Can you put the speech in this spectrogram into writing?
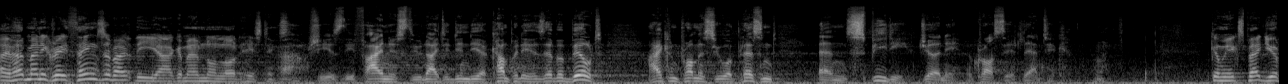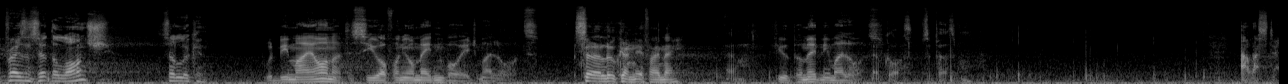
I've heard many great things about the Agamemnon, Lord Hastings. Ah, she is the finest the United India Company has ever built. I can promise you a pleasant and speedy journey across the Atlantic. Can we expect your presence at the launch? Sir Lucan. Would be my honor to see you off on your maiden voyage, my lords. Sir Lucan, if I may. Um, if you would permit me, my lords. Of course, Sir Percival. Alistair,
